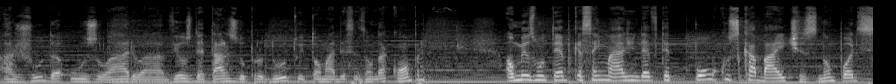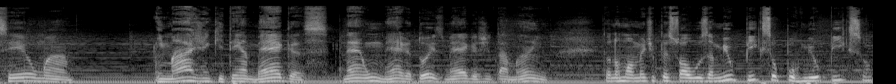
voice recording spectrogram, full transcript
ajuda o usuário a ver os detalhes do produto e tomar a decisão da compra. Ao mesmo tempo que essa imagem deve ter poucos kbytes, não pode ser uma imagem que tenha megas, né, 1 mega, 2 megas de tamanho. Então normalmente o pessoal usa 1000 pixels por 1000 pixels,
